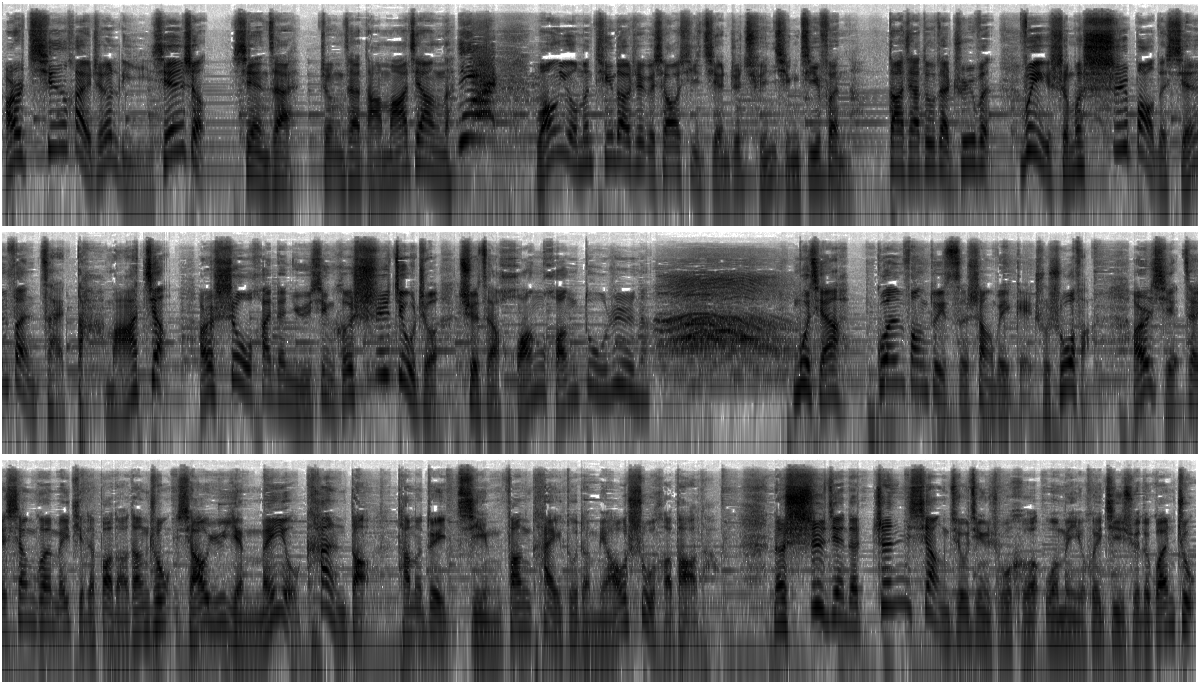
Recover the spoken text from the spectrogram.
而侵害者李先生现在正在打麻将呢。网友们听到这个消息，简直群情激愤呐！大家都在追问，为什么施暴的嫌犯在打麻将，而受害的女性和施救者却在惶惶度日呢？目前啊，官方对此尚未给出说法，而且在相关媒体的报道当中，小雨也没有看到他们对警方态度的描述和报道。那事件的真相究竟如何，我们也会继续的关注。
